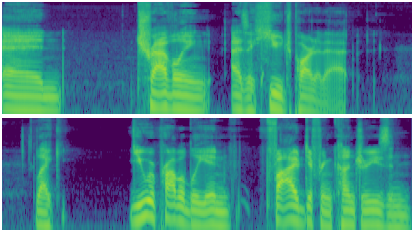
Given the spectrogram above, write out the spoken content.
and traveling as a huge part of that. Like you were probably in five different countries and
